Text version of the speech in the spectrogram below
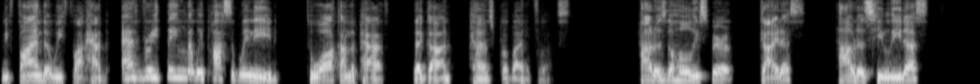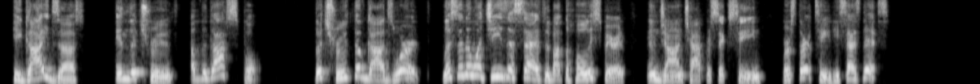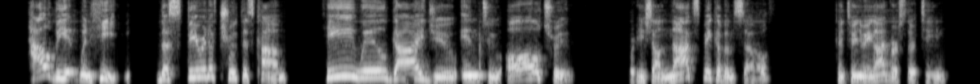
we find that we have everything that we possibly need to walk on the path that God has provided for us. How does the Holy Spirit guide us? How does he lead us? He guides us in the truth of the gospel, the truth of God's word. Listen to what Jesus says about the Holy Spirit in John chapter 16, verse 13. He says this, Howbeit when he, the spirit of truth is come, he will guide you into all truth, for he shall not speak of himself. Continuing on, verse 13.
